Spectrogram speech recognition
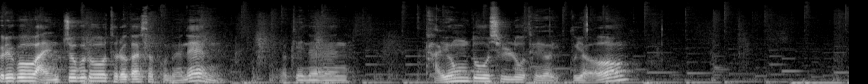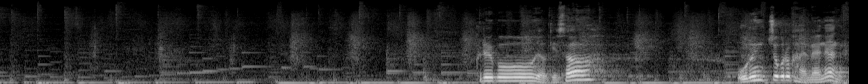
그리고 안쪽으로 들어가서 보면은 여기는 다용도실로 되어 있고요. 그리고 여기서 오른쪽으로 가면은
